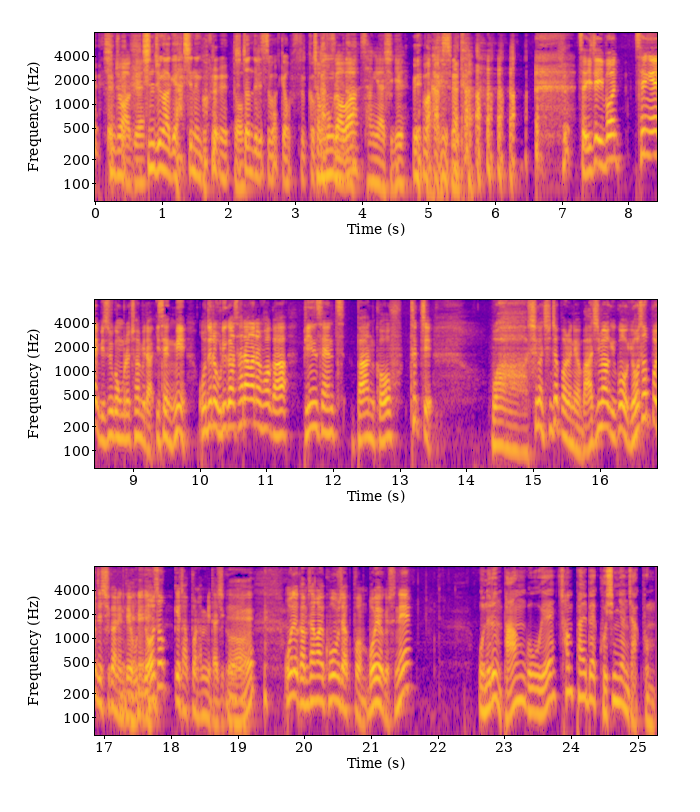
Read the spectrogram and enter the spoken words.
신중하게 신중하게 하시는 거를 또 추천드릴 수밖에 없을 것 전문가와 같습니다. 상의하시길 네, 바라겠습니다. 자 이제 이번 생애 미술 공부는 처음이라 이생미 오늘은 우리가 사랑하는 화가 빈센트 반 고흐 특집 와 시간 진짜 빠르네요 마지막이고 여섯 번째 시간인데 우리 네. 여섯 개 작품 합니다 지금 네. 오늘 감상할 고흐 작품 뭐예요 교수님? 오늘은 방고우의 1890년 작품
